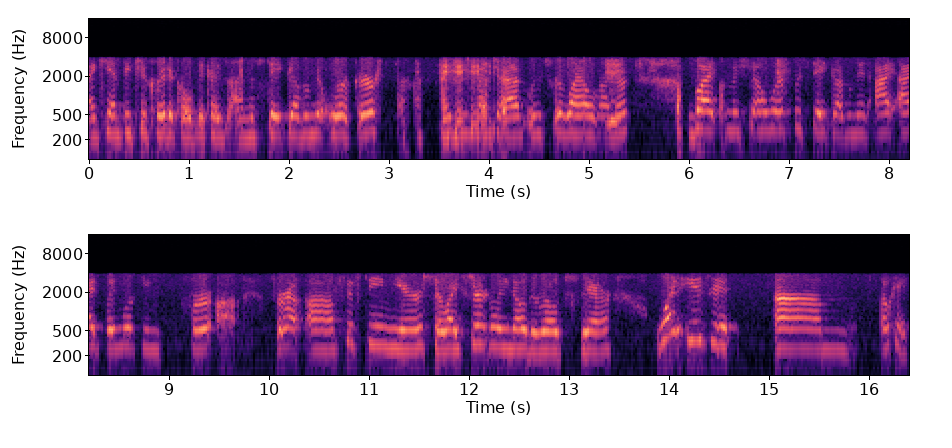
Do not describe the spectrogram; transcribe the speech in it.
I can't be too critical because I'm a state government worker. I do my job at least for a while longer. But Michelle worked for state government. I I've been working for uh, for uh 15 years, so I certainly know the ropes there. What is it um okay,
